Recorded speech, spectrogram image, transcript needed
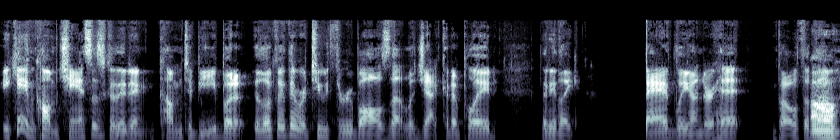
you can't even call them chances because they didn't come to be. But it, it looked like there were two through balls that Lletget could have played that he like badly underhit both of them. Oh,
